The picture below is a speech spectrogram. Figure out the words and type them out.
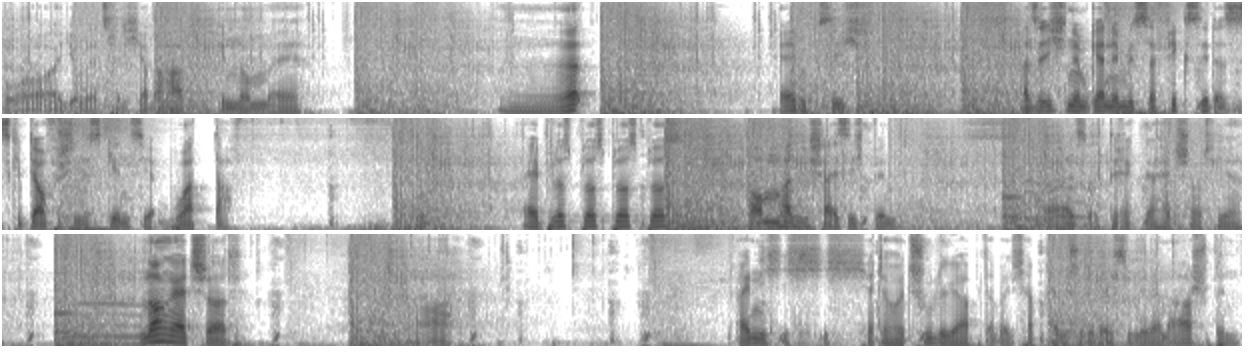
Boah, Junge, jetzt werde ich aber hart genommen, ey. Äh. Ey, du Gesicht. Also ich nehme gerne Mr. Fixit. Also es gibt ja auch verschiedene Skins hier. What the fuck? Ey, plus, plus, plus, plus. Oh Mann, wie scheiße ich bin. Also, direkter Headshot hier. Noch ein Headshot. Oh. Eigentlich, ich, ich hätte heute Schule gehabt, aber ich habe keine Schule, weil ich so mega am Arsch bin.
